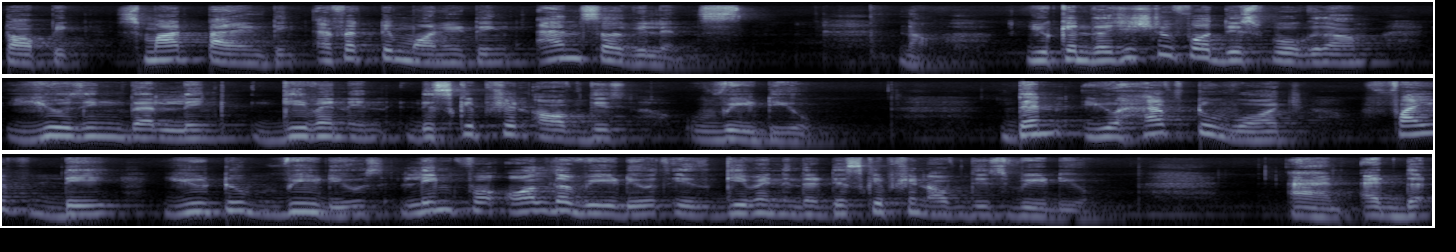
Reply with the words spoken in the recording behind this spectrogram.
topic smart parenting effective monitoring and surveillance. Now you can register for this program using the link given in description of this video. Then you have to watch 5 day YouTube videos. Link for all the videos is given in the description of this video. And at the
